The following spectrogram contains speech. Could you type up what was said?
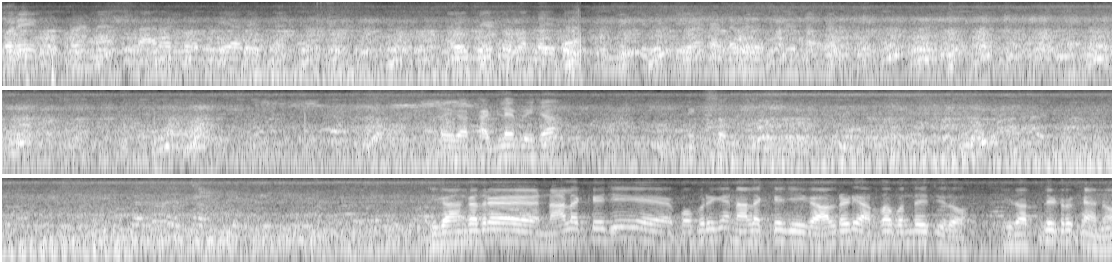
ಬರೀ ಕೊಬ್ಬರೆಣ್ಣೆ ಬ್ಯಾರಲ್ಲು ರೆಡಿಯಾಗೈತೆ ಐದು ಲೀಟ್ರ್ ಬಂದೈತೆ ಮಿಕ್ಕಿ ಮಿಕ್ಕಿ ಈಗ ಕಡಲೆ ಬೀಜ ಸುರಿತಾವೆ ಈಗ ಕಡಲೆ ಬೀಜ ಮಿಕ್ಸು ಈಗ ಹಂಗಾದ್ರೆ ನಾಲ್ಕು ಕೆ ಜಿ ಕೊಬ್ಬರಿಗೆ ನಾಲ್ಕು ಕೆ ಜಿ ಈಗ ಆಲ್ರೆಡಿ ಅರ್ಧ ಬಂದೈತಿ ಇದು. ಇದು ಹತ್ತು ಲೀಟ್ರ್ ಕ್ಯಾನು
